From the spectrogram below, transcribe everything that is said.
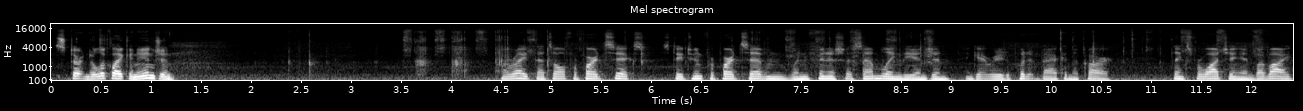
It's starting to look like an engine. All right, that's all for part six. Stay tuned for part 7 when we finish assembling the engine and get ready to put it back in the car. Thanks for watching and bye bye.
